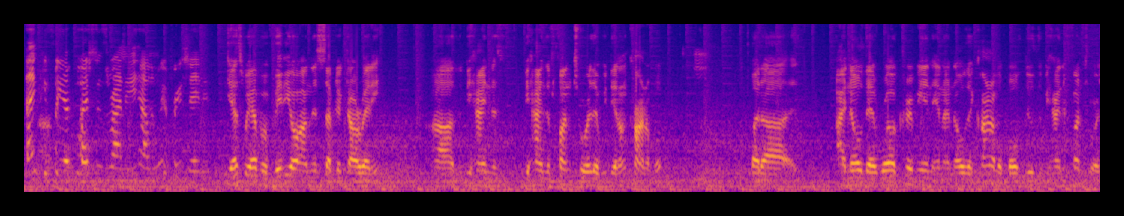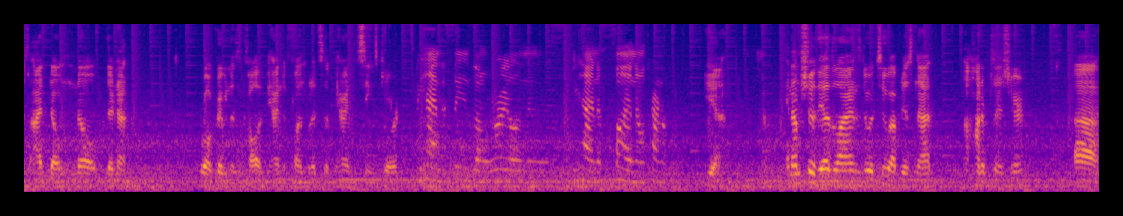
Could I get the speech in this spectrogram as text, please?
Thank you for your questions, Rodney and Helen. We appreciate it. yes, we have a video on this subject already. Uh, the behind the behind the fun tour that we did on Carnival. But uh, I know that Royal Caribbean and I know that Carnival both do the behind the fun tours. I don't know. They're not. Royal Caribbean doesn't call it behind the fun, but it's a behind the scenes tour. It's behind the scenes on Royal and then it's behind the fun on Carnival. Yeah. And I'm sure the other lines do it too. I'm just not 100% sure. Uh,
